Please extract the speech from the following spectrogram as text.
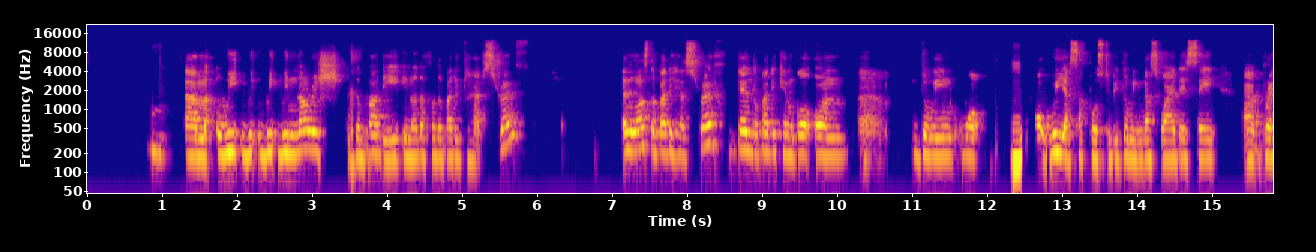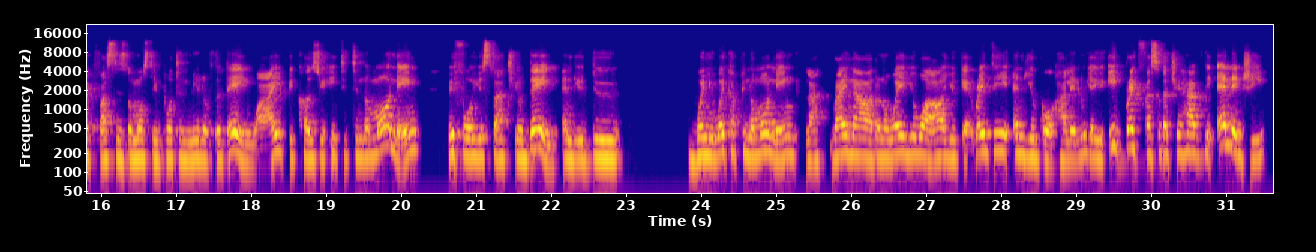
Mm. Um, we, we, we, we nourish the body in order for the body to have strength. And once the body has strength, then the body can go on um, doing what, what we are supposed to be doing. That's why they say uh, breakfast is the most important meal of the day. Why? Because you eat it in the morning before you start your day and you do when you wake up in the morning, like right now, I don't know where you are, you get ready and you go. Hallelujah. You eat breakfast so that you have the energy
